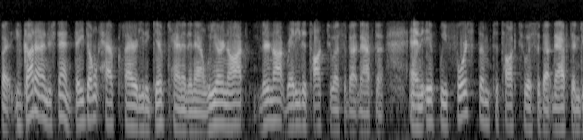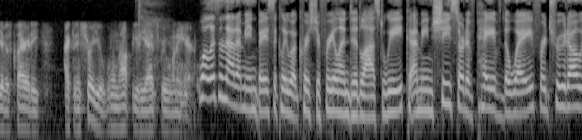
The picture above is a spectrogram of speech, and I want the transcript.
But you've got to understand they don't have clarity to give Canada now. We are not they're not ready to talk to us about NAFTA. And if we force them to talk to us about NAFTA and give us clarity, I can assure you it will not be the answer we want to hear. Well, isn't that, I mean, basically what Chrystia Freeland did last week? I mean, she sort of paved the way for Trudeau.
